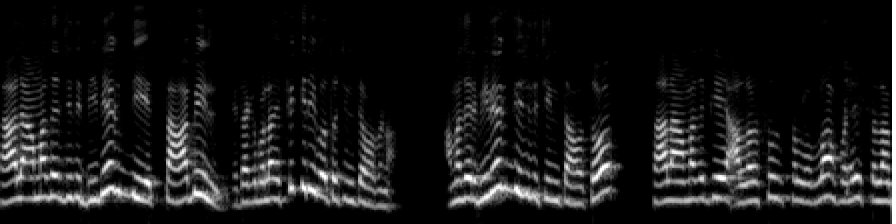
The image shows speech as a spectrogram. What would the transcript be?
তাহলে আমাদের যদি বিবেক দিয়ে তাবিল এটাকে বলা হয় ফিক্রিগত চিন্তা হবে না আমাদের বিবেক দিয়ে যদি চিন্তা হতো, তাহলে আমাদেরকে আল্লাহ রসুল সাল্লাম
